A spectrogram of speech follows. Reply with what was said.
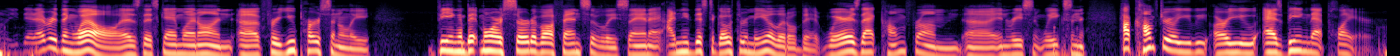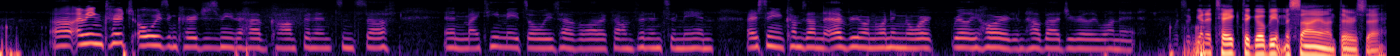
No, you did everything well as this game went on. Uh, for you personally, being a bit more assertive offensively, saying, I, need this to go through me a little bit. Where has that come from uh, in recent weeks, and how comfortable are you, are you as being that player? Uh, I mean, coach always encourages me to have confidence and stuff, and my teammates always have a lot of confidence in me. And I just think it comes down to everyone wanting to work really hard and how bad you really want it. What's it gonna take to go beat Messiah on Thursday?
